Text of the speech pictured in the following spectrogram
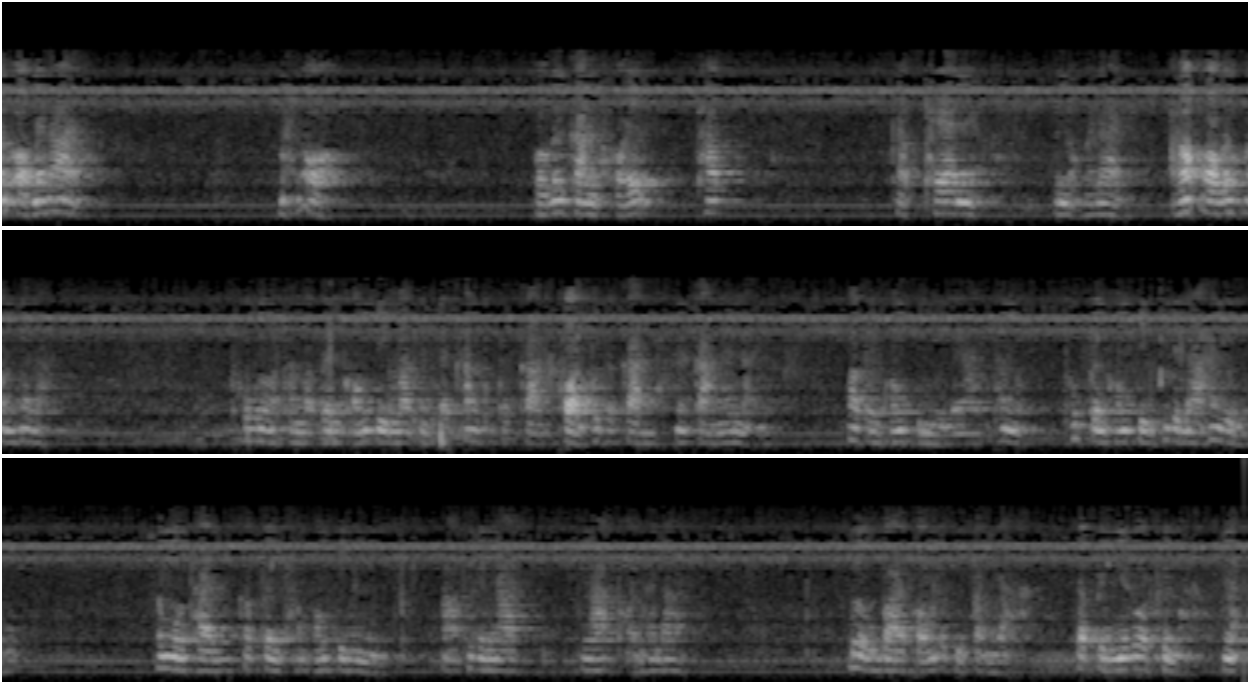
นั้นออกไม่ได้ไม่ออกออกด้วยการถอยทับกับแพ้เนี่ยมันออกไม่ได้ เอาออกด้วยความฉลาด ทุกมาทำมาเป็นของจริงมาตั้งแต่ขั้งพุทธการก่อนพุทธการในการไหนๆว่าเป็นของจริงอยู่แล้วท่านทุกเป็นของจริงพิจารณาให้อยู่สมุทัยก็เป็นธรรมของจริงหนึ่งมาพิจารณาละถอนให้ได้ด้วยอุบายของสติปัญญา จะเป็นนิโรธขึ้นมานะ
